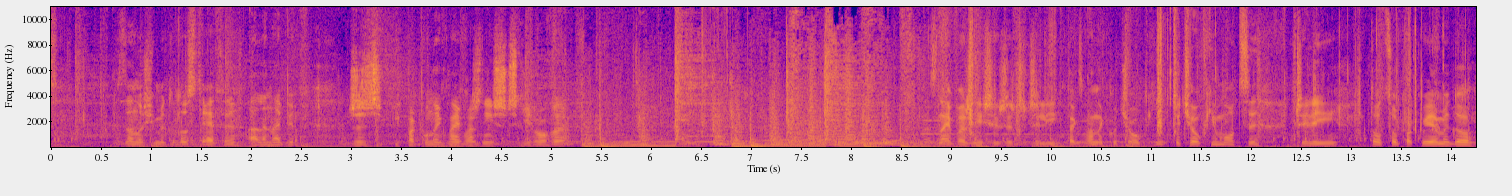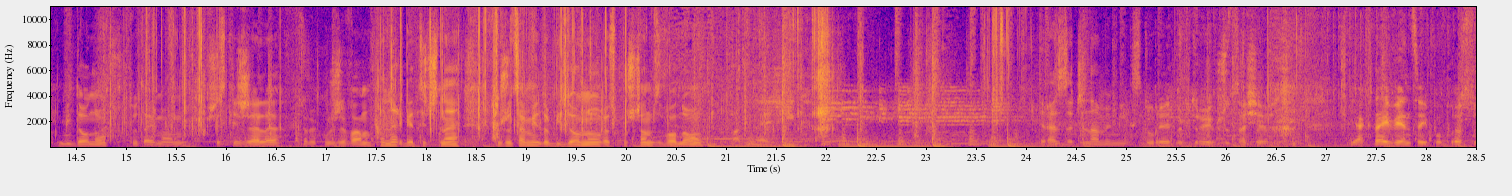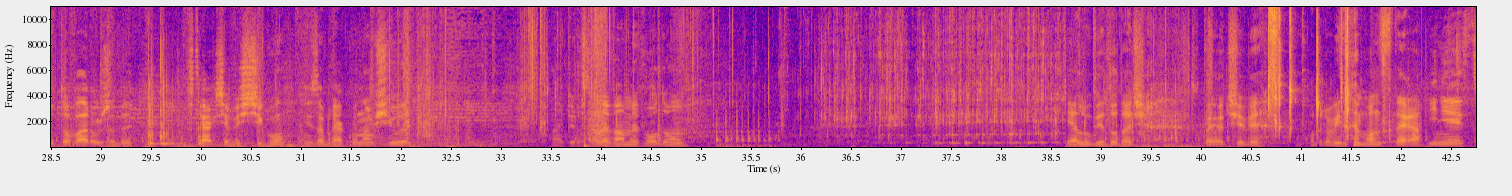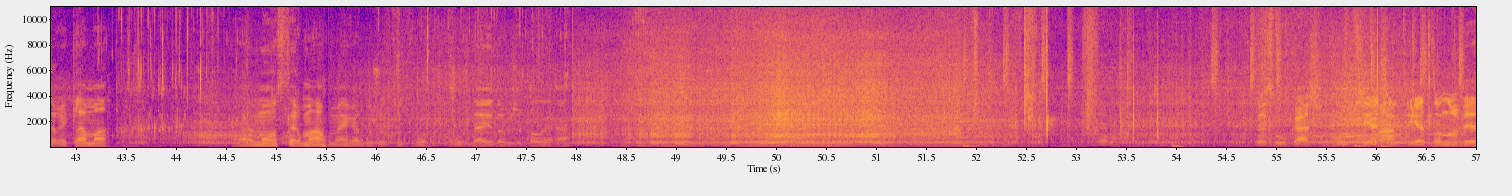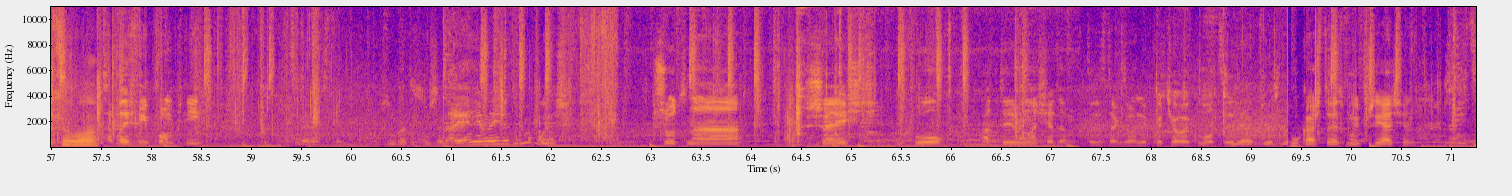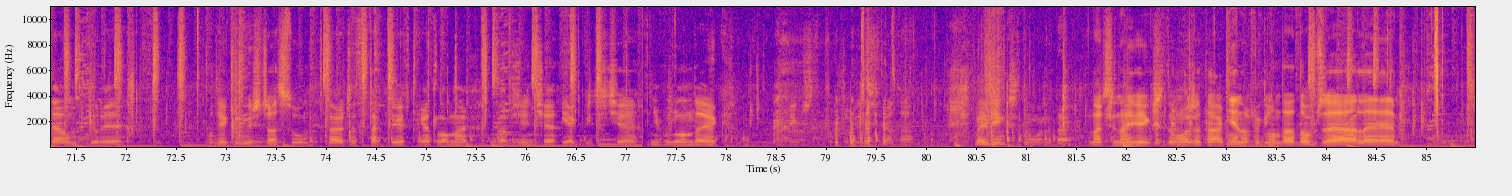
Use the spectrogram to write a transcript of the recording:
zanosimy to do strefy, ale najpierw rzecz i pakunek najważniejszy, czyli rower. Jedna z najważniejszych rzeczy, czyli tak zwane kociołki, kociołki mocy, czyli to co pakujemy do bidonów. Tutaj mam wszystkie żele, których używam, energetyczne. Wrzucam je do bidonu, rozpuszczam z wodą. Magnezik. Zaczynamy mikstury, do których wrzuca się jak najwięcej po prostu towaru, żeby w trakcie wyścigu nie zabrakło nam siły. Najpierw zalewamy wodą. Ja lubię dodać tutaj od siebie odrobinę Monstera i nie jest to reklama. Ale Monster ma mega dużo cukru, więc daje dobrze powera. To jest Łukasz, mój przyjaciel triatlonowiec. A weź mi pompnij. A ja nie wiem na ile ty próbujesz. Przód na 6,5, a tył na 7. To jest tak zwany kociołek mocy. Łukasz to jest mój przyjaciel z liceum, który od jakiegoś czasu cały czas startuje w triatlonach zawzięcie. Jak widzicie, nie wygląda jak największy sportowiec świata. Największy to może tak. Znaczy największy to może tak. Nie no, wygląda dobrze, ale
